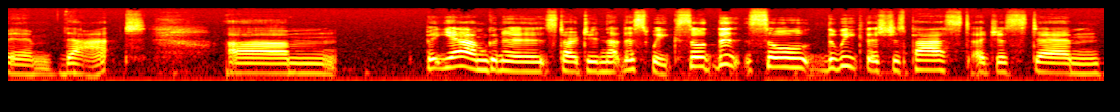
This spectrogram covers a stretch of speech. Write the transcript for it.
um, that. Um, but yeah, I'm gonna start doing that this week. So the so the week that's just passed, I just um,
